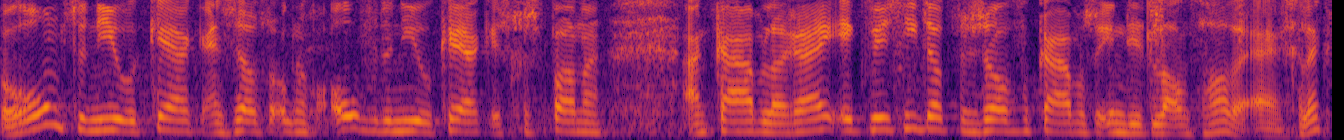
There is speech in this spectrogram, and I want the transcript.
rond de Nieuwe Kerk en zelfs ook nog over de Nieuwe Kerk is gespannen aan kabelarij. Ik wist niet dat we zoveel kabels in dit land hadden eigenlijk.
